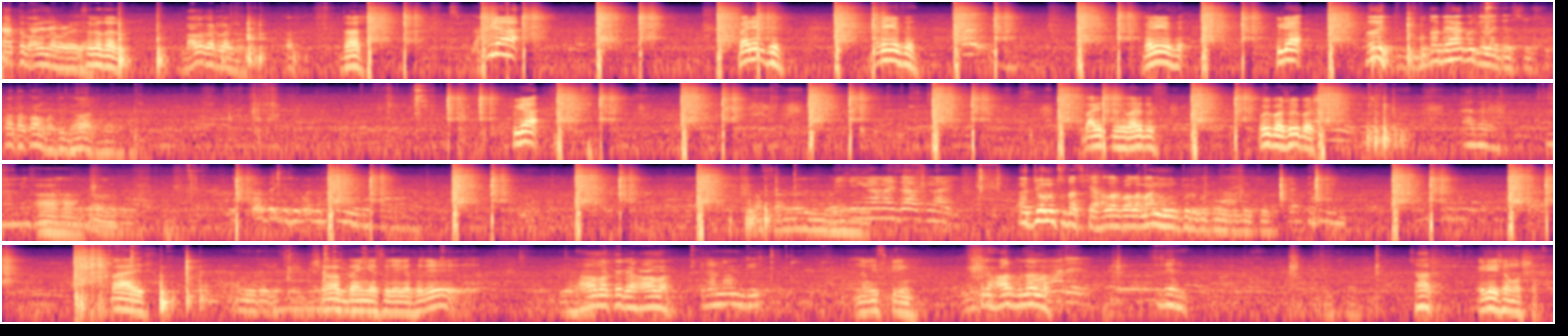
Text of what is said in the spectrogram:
কাটতে ভালো না ভালো কাট লাগবে? ধর। বাইরে গেছে। বাইরে গেছে। বাইরে গেছে। পিড়া ওই বুদা বেহা করে গেলাইতেছিস। কত কম কত ধর। পিড়া বাড়িতে বাড়িতে ওই পাশ ওই পাশ। হালার বালা মান বলতে সব ব্যাঙ্গা চলে গেছে রে। হাওয়া মারতে রে হাওয়া এটার নাম কি? নাম স্প্রিং। হাওয়ার দেন। স্যার। এটাই সমস্যা।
